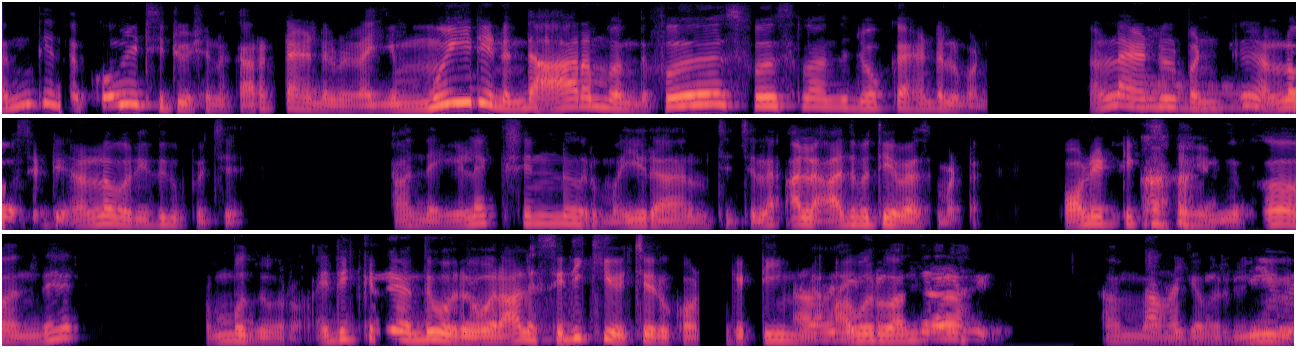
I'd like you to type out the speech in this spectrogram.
வந்து இந்த கோவிட் சுச்சுவேஷனை கரெக்டா ஹேண்டில் பண்ணல முயிடின் வந்து ஆரம்பம் அந்த ஃபர்ஸ்ட் ஃபர்ஸ்ட்லாம் வந்து ஜோக்கா ஹேண்டில் பண்ண. நல்லா ஹேண்டில் பண்ணிட்டு நல்ல ஒரு சிட்டி நல்ல ஒரு இதுக்கு போச்சு. அந்த எலெக்ஷன் ஒரு மயிர் ஆரம்பிச்சிச்சுல அல்ல அதை பத்தி பேச மாட்டேன். பாலிடிக்ஸ்க்கும் எனக்கும் வந்து ரொம்ப தூரம். இதுக்குன்னு வந்து ஒரு ஒரு ஆளை செதுக்கி வச்சிருக்கோம் எங்க டீம்ல அவர் வந்தா. ஆமா அவர் இன்னைக்கு அவர் இன்னைக்கு லீவு.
